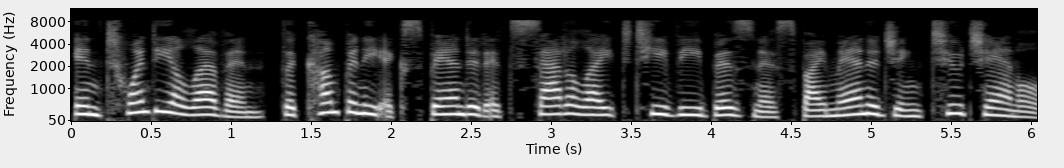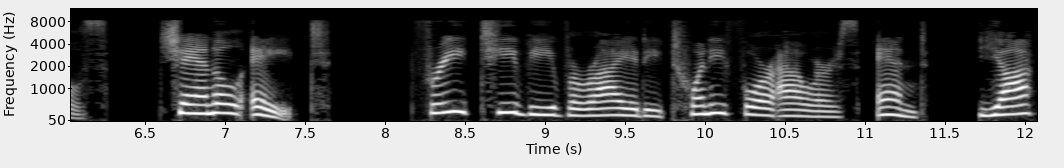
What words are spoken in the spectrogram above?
In 2011, the company expanded its satellite TV business by managing two channels, Channel 8, Free TV Variety 24 Hours, and Yak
